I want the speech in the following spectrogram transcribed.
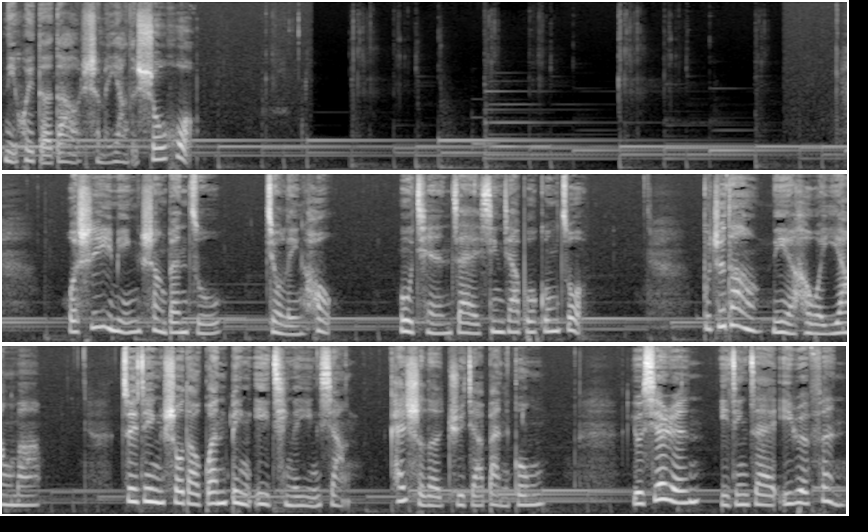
你会得到什么样的收获？我是一名上班族，九零后，目前在新加坡工作。不知道你也和我一样吗？最近受到关病疫情的影响，开始了居家办公。有些人已经在一月份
